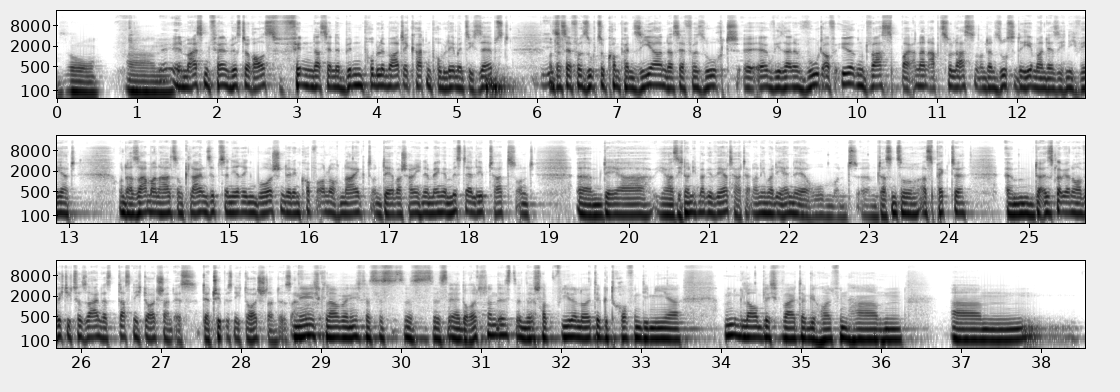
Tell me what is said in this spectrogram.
So. Ähm, In den meisten Fällen wirst du rausfinden, dass er eine Binnenproblematik hat, ein Problem mit sich selbst und dass er versucht zu kompensieren, dass er versucht, äh, irgendwie seine Wut auf irgendwas bei anderen abzulassen und dann suchst du dir jemanden, der sich nicht wehrt. Und da sah man halt so einen kleinen 17-jährigen Burschen, der den Kopf auch noch neigt und der wahrscheinlich eine Menge Mist erlebt hat und ähm, der ja sich noch nicht mal gewehrt hat, er hat noch nicht mal die Hände erhoben. Und ähm, das sind so Aspekte, ähm, da ist es, glaube ich, auch noch wichtig zu sagen, dass das nicht Deutschland ist. Der Typ ist nicht Deutschland. Ist Nee, ich glaube nicht, dass es, dass es eher Deutschland ist. Und Ich habe viele Leute getroffen, die mir unglaublich weitergeholfen haben. Ähm,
